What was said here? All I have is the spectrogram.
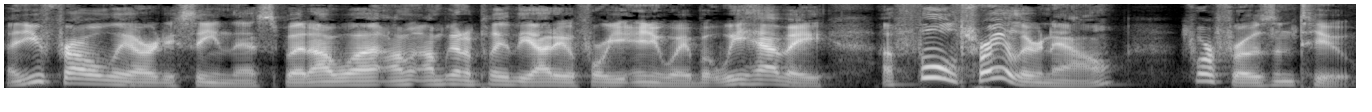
And you've probably already seen this, but I, I'm, I'm going to play the audio for you anyway. But we have a, a full trailer now for Frozen 2.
